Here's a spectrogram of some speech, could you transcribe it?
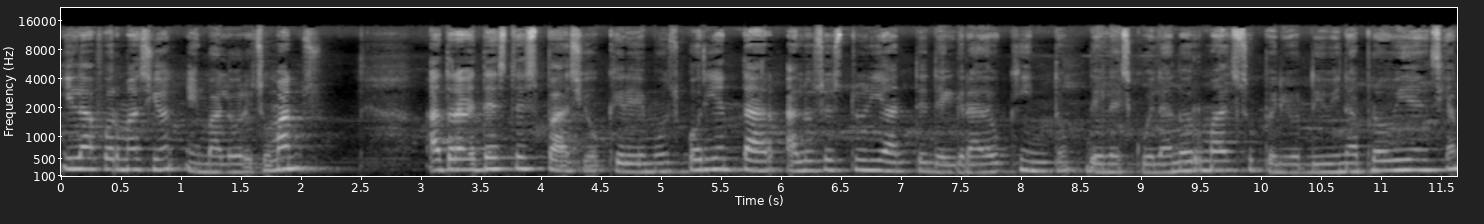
y la formación en valores humanos. A través de este espacio queremos orientar a los estudiantes del grado quinto de la Escuela Normal Superior Divina Providencia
